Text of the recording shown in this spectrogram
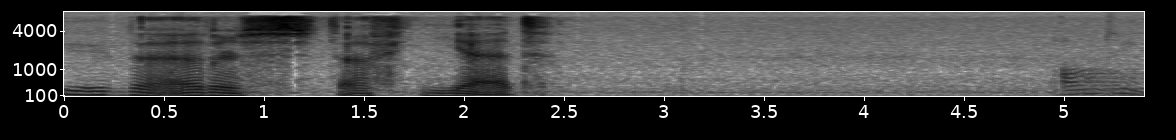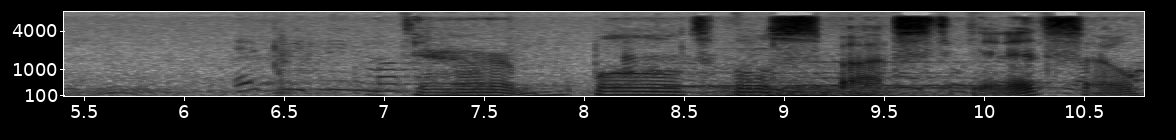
the other stuff yet. There are multiple spots to get it, so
